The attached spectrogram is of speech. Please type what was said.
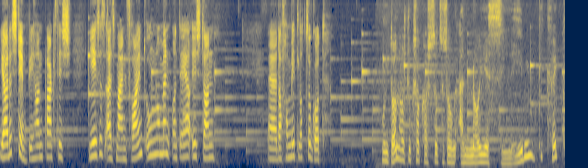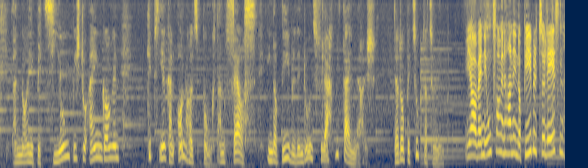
Ja, das stimmt. Ich habe praktisch Jesus als meinen Freund angenommen und er ist dann äh, der Vermittler zu Gott. Und dann hast du gesagt, hast sozusagen ein neues Leben gekriegt, eine neue Beziehung bist du eingegangen. Gibt es irgendeinen Anhaltspunkt, einen Vers in der Bibel, den du uns vielleicht mitteilen möchtest, der da Bezug dazu nimmt? Ja, wenn ich angefangen habe, in der Bibel zu lesen,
